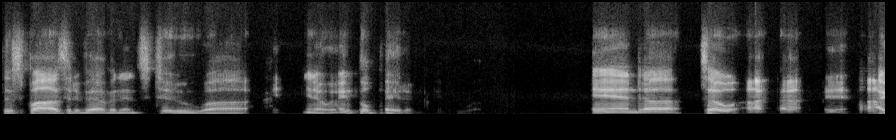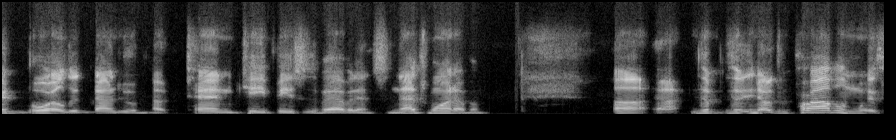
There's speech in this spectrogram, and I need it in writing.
dispositive evidence to, uh, you know, inculpate him. And uh, so I, I, I, boiled it down to about ten key pieces of evidence, and that's one of them. Uh, uh, the, the you know the problem with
